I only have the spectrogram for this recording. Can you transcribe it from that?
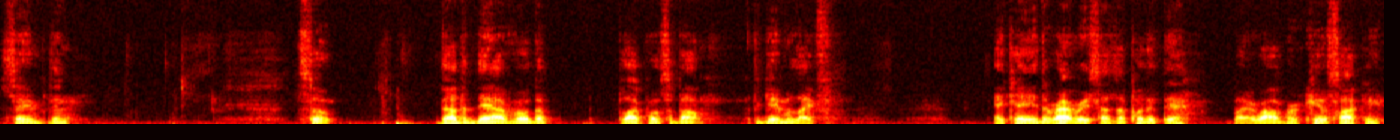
Same thing. So, the other day I wrote a blog post about the game of life, aka the rat race, as I put it there, by Robert Kiyosaki.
